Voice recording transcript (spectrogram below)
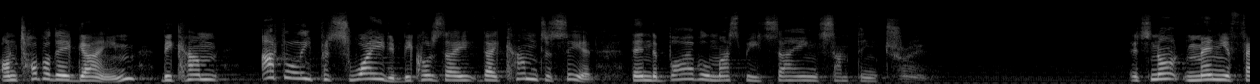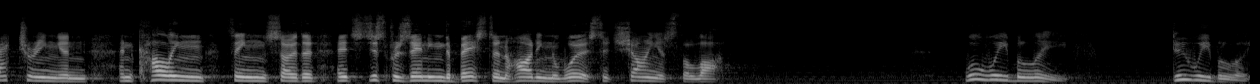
on top of their game become utterly persuaded because they, they come to see it, then the Bible must be saying something true. It's not manufacturing and, and culling things so that it's just presenting the best and hiding the worst. It's showing us the lot. Will we believe? Do we believe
